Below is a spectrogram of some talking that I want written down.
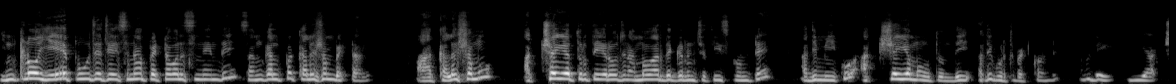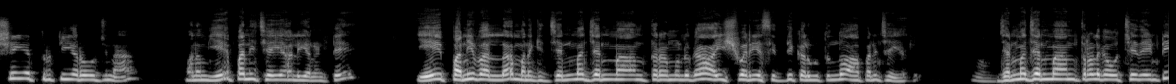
ఇంట్లో ఏ పూజ చేసినా పెట్టవలసింది ఏంది? సంకల్ప కలశం పెట్టాలి. ఆ కలశము అక్షయ తృతీయ రోజున అమ్మవారి దగ్గర నుంచి తీసుకుంటే అది మీకు అక్షయం అవుతుంది అది గుర్తుపెట్టుకోండి. కాబట్టి ఈ అక్షయ తృతీయ రోజున మనం ఏ పని చేయాలి అని అంటే ఏ పని వల్ల మనకి జన్మ జన్మాంతరములుగా ఐశ్వర్య సిద్ధి కలుగుతుందో ఆ పని చేయాలి. జన్మ జన్మాంతరాలుగా వచ్చేది ఏంటి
